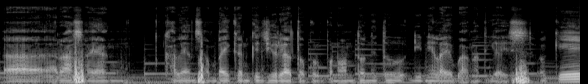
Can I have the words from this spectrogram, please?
Uh, rasa yang kalian sampaikan ke juri ataupun penonton itu dinilai banget guys. Oke? Okay?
